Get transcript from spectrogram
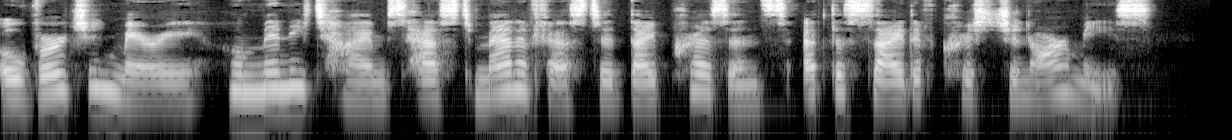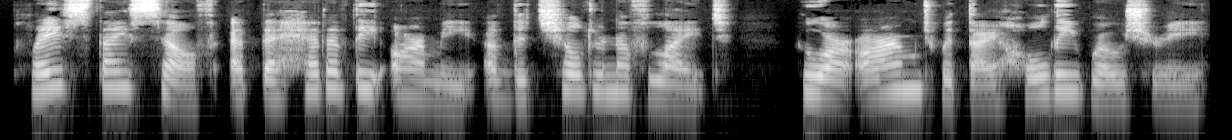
O Virgin Mary, who many times hast manifested thy presence at the side of Christian armies, place thyself at the head of the army of the children of light, who are armed with thy holy rosary.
